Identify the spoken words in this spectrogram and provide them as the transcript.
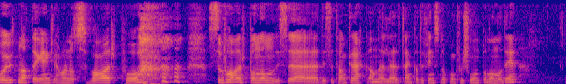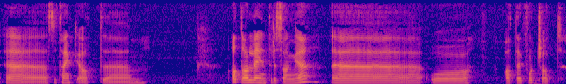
Og uten at jeg egentlig har noe svar på, svar på noen av disse, disse tankerekkene, eller tenker at det finnes noen konklusjon på noen av de, eh, så tenker jeg at eh, at alle er interessante, eh, og at jeg fortsatt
